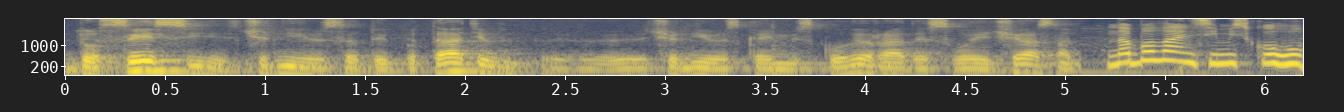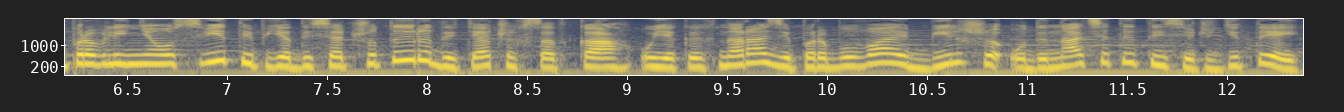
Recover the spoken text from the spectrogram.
до сесії Чернігівських депутатів е, Чернігівської міської ради своєчасно. На балансі міського управління освіти 54 дитячих садка, у яких наразі перебуває більше 11 тисяч дітей.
